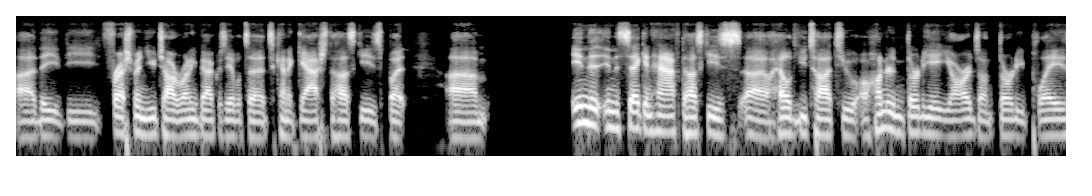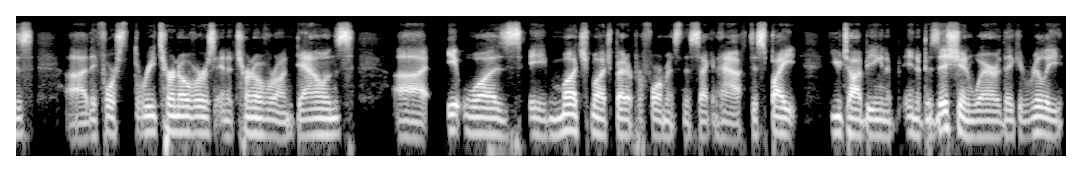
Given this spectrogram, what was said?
Uh, the the freshman Utah running back was able to to kind of gash the Huskies, but um, in the in the second half, the Huskies uh, held Utah to 138 yards on 30 plays. Uh, they forced three turnovers and a turnover on downs. Uh, it was a much much better performance in the second half, despite Utah being in a, in a position where they could really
